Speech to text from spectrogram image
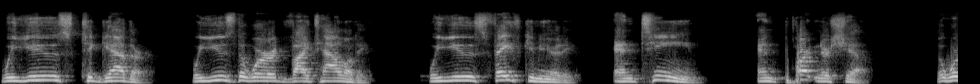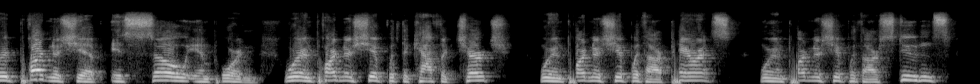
We use together. We use the word vitality. We use faith community and team and partnership. The word partnership is so important. We're in partnership with the Catholic Church. We're in partnership with our parents. We're in partnership with our students.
